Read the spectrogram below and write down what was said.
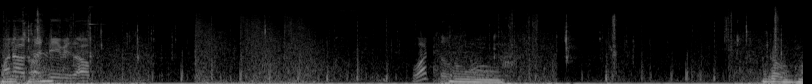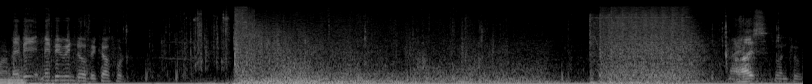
One outside B is up. What the? Mm. Go, man. Maybe maybe window. Be careful. Nice. One two.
